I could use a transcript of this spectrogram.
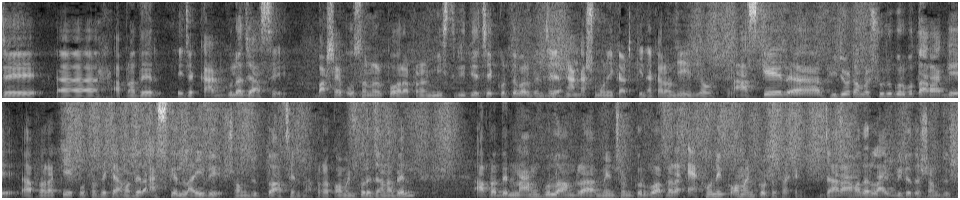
যে আপনাদের এই যে কাঠগুলো যে আছে বাসায় পৌঁছানোর পর আপনারা মিস্ত্রি দিয়ে চেক করতে পারবেন যে আকাশমণি কাঠ কিনা। কারণ আজকের ভিডিওটা আমরা শুরু করব তার আগে আপনারা কে কোথা থেকে আমাদের আজকের লাইভে সংযুক্ত আছেন আপনারা কমেন্ট করে জানাবেন। আপনাদের নামগুলো আমরা মেনশন করব আপনারা এখনই কমেন্ট করতে থাকেন। যারা আমাদের লাইভ ভিডিওতে সংযুক্ত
